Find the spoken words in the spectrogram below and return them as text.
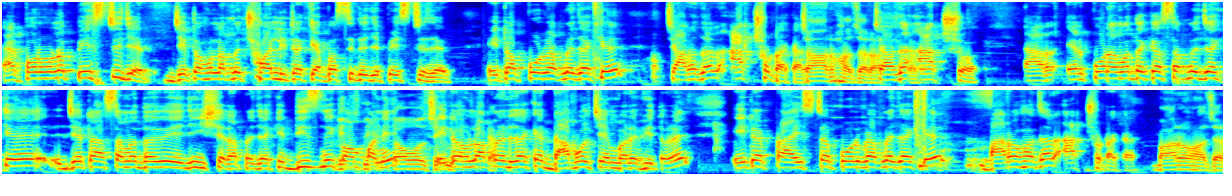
এরপর হলো পেস্টিজের যেটা হলো আপনার ছয় লিটার ক্যাপাসিটি যে পেস্টিজের এটা পড়বে আপনি যাকে চার হাজার আটশো টাকা। চার হাজার চার হাজার আটশো। আর এরপর আমাদের কাছে আপনি যাকে যেটা আছে আমাদের ইসের আপনি যাকে ডিজনি কোম্পানি এটা হলো। আপনার যাকে ডাবল চেম্বারের ভিতরে এটা প্রাইসটা পড়বে আপনার যাকে বারো হাজার আটশো টাকা। বারো হাজার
